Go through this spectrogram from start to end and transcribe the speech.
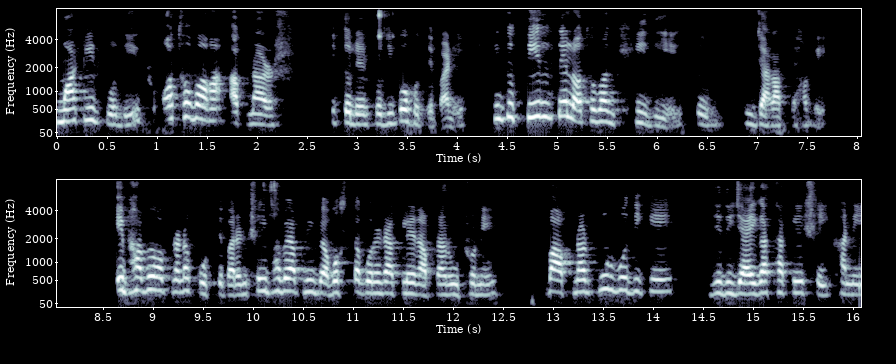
মাটির প্রদীপ অথবা আপনার পিতলের প্রদীপও হতে পারে। কিন্তু তিল, তেল অথবা ঘি দিয়ে জ্বালাতে হবে। এভাবেও আপনারা করতে পারেন। সেইভাবে আপনি ব্যবস্থা করে রাখলেন আপনার উঠোনে বা আপনার পূর্ব দিকে যদি জায়গা থাকে সেইখানে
